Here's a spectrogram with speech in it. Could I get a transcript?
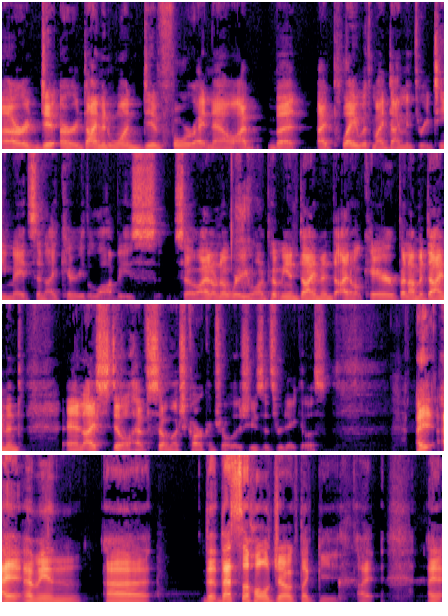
Uh, or, di- or diamond one div four right now i but i play with my diamond three teammates and i carry the lobbies so i don't know where you want to put me in diamond i don't care but i'm a diamond and I still have so much car control issues. It's ridiculous. I, I I mean, uh, th- that's the whole joke. Like, I, I,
